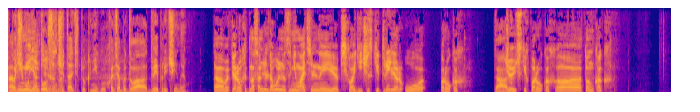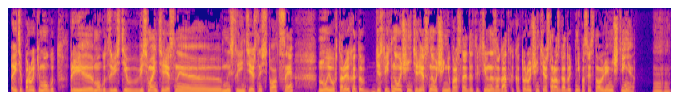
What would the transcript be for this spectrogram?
Почему я должен интересна. читать эту книгу? Хотя бы два, две причины. А, Во-первых, это на самом деле довольно занимательный психологический триллер о пороках, Так. человеческих пороках, а, о том, как эти пороки могут, при, могут завести в весьма интересные э, мысли, интересные ситуации. Ну и, во-вторых, это действительно очень интересная, очень непростая детективная загадка, которую очень интересно разгадывать непосредственно во время чтения. Мгм.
